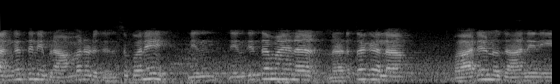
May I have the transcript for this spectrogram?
సంగతిని బ్రాహ్మణుడు తెలుసుకొని నిందితమైన నడతగల భార్యను దానిని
